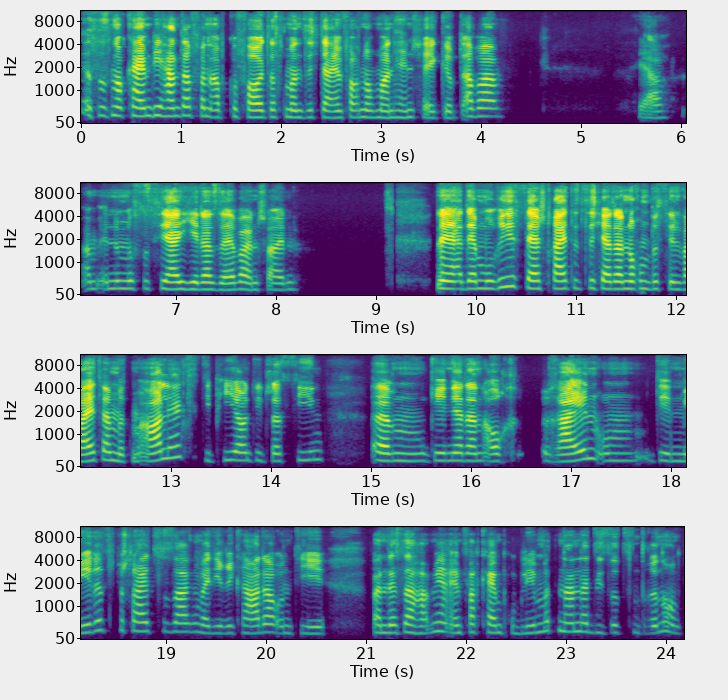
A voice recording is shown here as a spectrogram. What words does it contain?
Es ist noch keinem die Hand davon abgefault, dass man sich da einfach nochmal ein Handshake gibt. Aber ja, am Ende muss es ja jeder selber entscheiden. Naja, der Maurice, der streitet sich ja dann noch ein bisschen weiter mit dem Alex. Die Pia und die Justine ähm, gehen ja dann auch rein, um den Mädels Bescheid zu sagen, weil die Ricarda und die Vanessa haben ja einfach kein Problem miteinander. Die sitzen drinnen und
